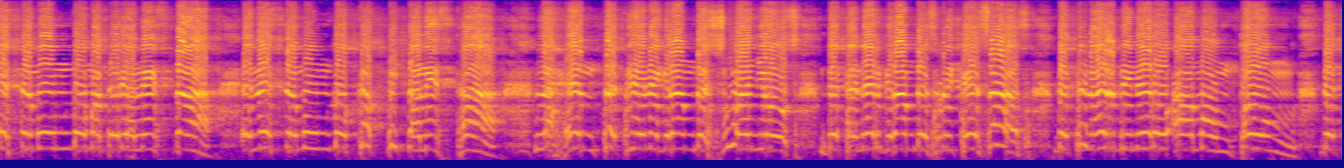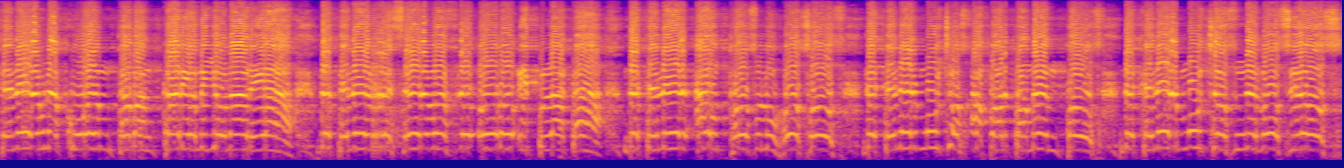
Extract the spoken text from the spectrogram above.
este mundo materialista, en este mundo capitalista, la gente tiene grandes sueños de tener grandes riquezas, de tener dinero a montón, de tener una cuenta bancaria millonaria, de tener reservas de oro y plata, de tener autos lujosos, de tener muchos apartamentos, de tener muchos negocios.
